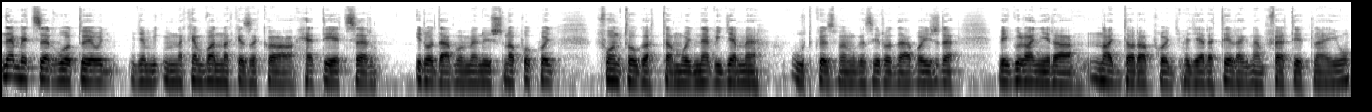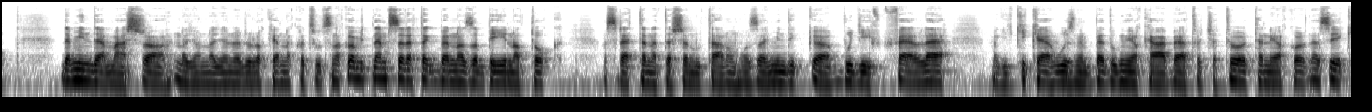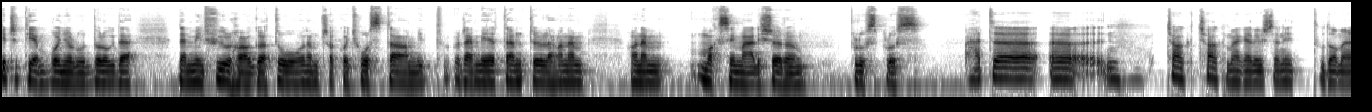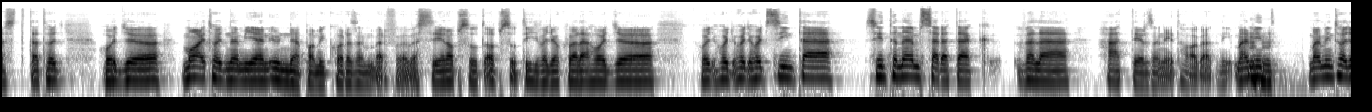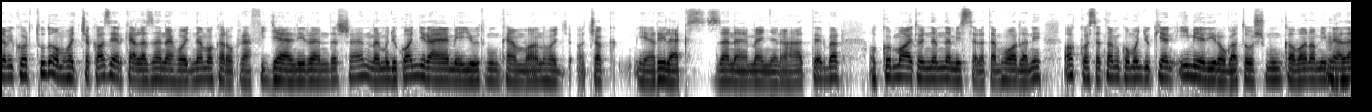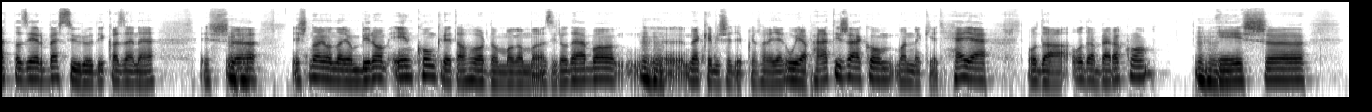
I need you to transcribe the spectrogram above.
nem egyszer volt olyan, hogy ugye nekem vannak ezek a heti egyszer irodában menős napok, hogy fontolgattam, hogy ne vigyem-e útközben meg az irodába is, de végül annyira nagy darab, hogy, hogy erre tényleg nem feltétlen jó. De minden másra nagyon-nagyon örülök ennek a cuccnak. Amit nem szeretek benne, az a bénatok, azt rettenetesen utálom hozzá, hogy mindig bugyi fel le, meg így ki kell húzni, bedugni a kábelt, hogyha tölteni, akkor ez egy kicsit ilyen bonyolult dolog, de, de mint fülhallgató, nem csak, hogy hozta, amit reméltem tőle, hanem, hanem maximális öröm, plusz plusz. Hát ö, ö, csak, csak megerősíteni tudom ezt. Tehát, hogy, hogy ö, majd, hogy nem ilyen ünnep, amikor az ember fölveszi. Én abszolút, abszolút így vagyok vele, hogy, ö, hogy, hogy, hogy, hogy szinte szinte nem szeretek vele háttérzenét hallgatni. Mármint, uh-huh. Mármint, hogy amikor tudom, hogy csak azért kell a zene, hogy nem akarok rá figyelni rendesen, mert mondjuk annyira elmélyült munkám van, hogy csak ilyen relax zene menjen a háttérben, akkor majd, hogy nem, nem is szeretem hordani. Akkor szeretem, amikor mondjuk ilyen e-mail írogatós munka van, ami uh-huh. mellett azért beszűrődik a zene, és, uh-huh. és nagyon-nagyon bírom. Én konkrétan hordom magammal az irodába, uh-huh. nekem is egyébként van egy ilyen újabb hátizsákom, van neki egy helye, oda, oda berakom, uh-huh. és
